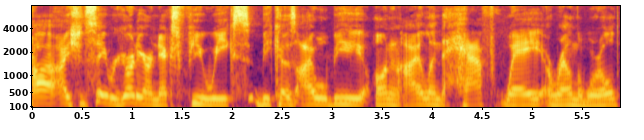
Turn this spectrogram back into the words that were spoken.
Uh, I should say regarding our next few weeks, because I will be on an island halfway around the world,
